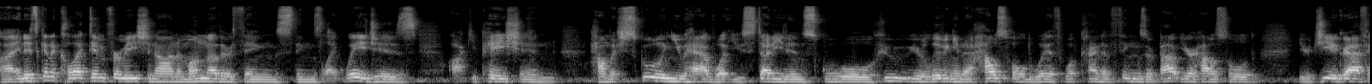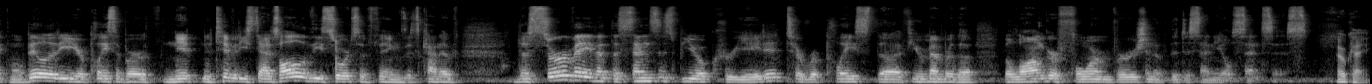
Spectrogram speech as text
Uh, and it's going to collect information on, among other things, things like wages, occupation, how much schooling you have, what you studied in school, who you're living in a household with, what kind of things about your household, your geographic mobility, your place of birth, nat- nativity status, all of these sorts of things. It's kind of the survey that the Census Bureau created to replace the, if you remember, the, the longer form version of the decennial census. Okay.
